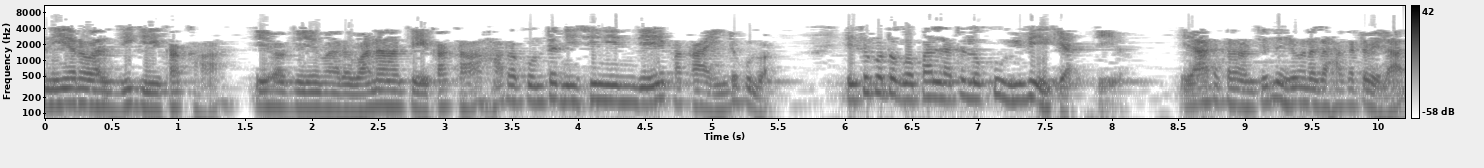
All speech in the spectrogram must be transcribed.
නියරවල් දිගේ කකා ඒ වගේම අර වනාතේ කකා හරකුන්ට නිසිනින්දේ කකා ඉන්න පුළුවන්. එතකොට ගොපල්ලට ලොකු විවේකයක් තියෙනවා. එයාට කරන්න තියෙන්නේ හේවන ගහකට වෙලා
